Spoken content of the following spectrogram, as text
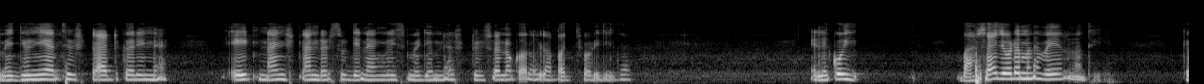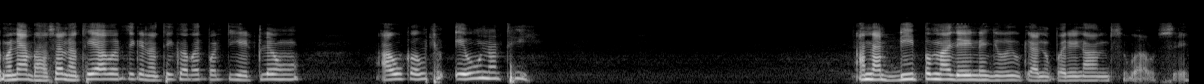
મેં જુનિયરથી સ્ટાર્ટ કરીને એઇટ નાઇન સ્ટાન્ડર્ડ સુધીના ઇંગ્લિશ મીડિયમના ટ્યુશનો કરેલા, પછી છોડી દીધા. એટલે કોઈ ભાષા જોડે મને વેર નથી. કે મને આ ભાષા નથી આવડતી કે નથી ખબર પડતી, એટલે હું આવું કહું છું, એવું નથી. આના ડીપમાં જઈને જોયું કે આનું પરિણામ શું આવશે.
